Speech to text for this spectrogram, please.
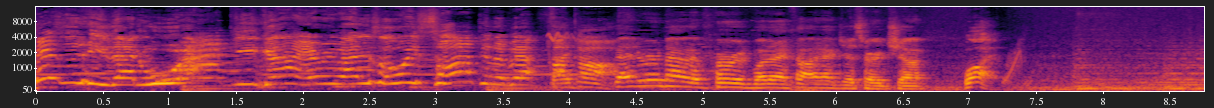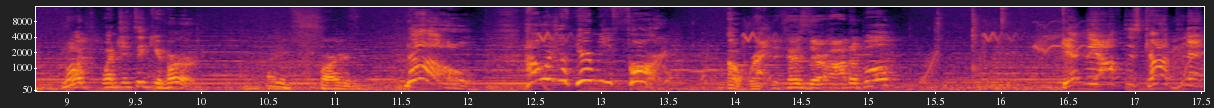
Isn't he that wacky guy everybody's always talking about? Fuck I off! better not have heard what I thought I just heard, Chuck. what? What? What'd you think you heard? I farted. No! How would you hear me fart? Oh, right. Because they're audible? Get me off this continent!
